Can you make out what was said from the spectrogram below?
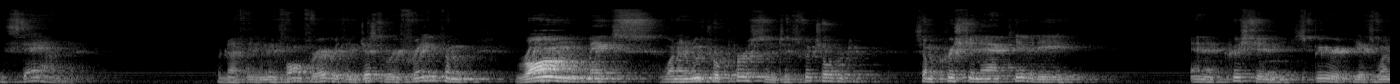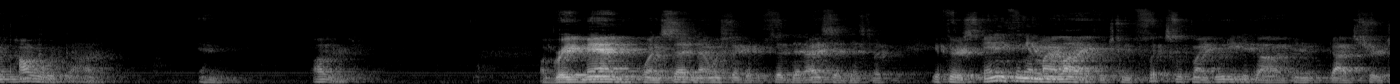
They stand for nothing and they fall for everything. Just to refrain from wrong makes one a neutral person. To switch over to some Christian activity and a Christian spirit gives one power with God and others. A great man once said, and I wish I could have said that I said this, but if there's anything in my life which conflicts with my duty to God and God's church,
